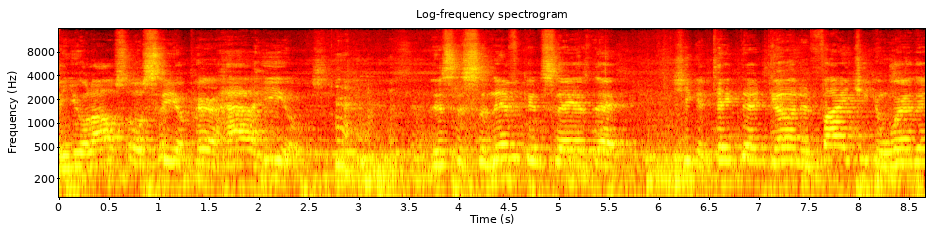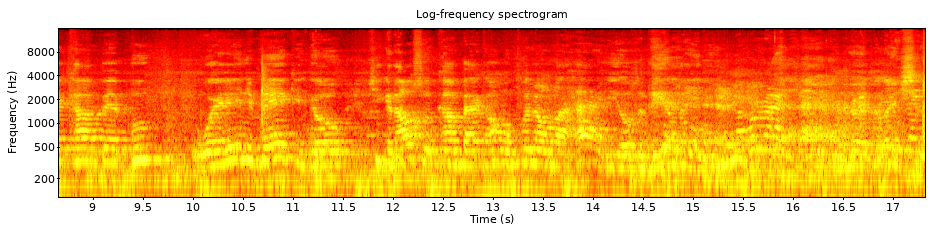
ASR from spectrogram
and you'll also see a pair of high heels. This is significant, says that she can take that gun and fight, she can wear that combat boot, where any man can go. She can also come back home and put on her high heels and be a lady. All right. Congratulations.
